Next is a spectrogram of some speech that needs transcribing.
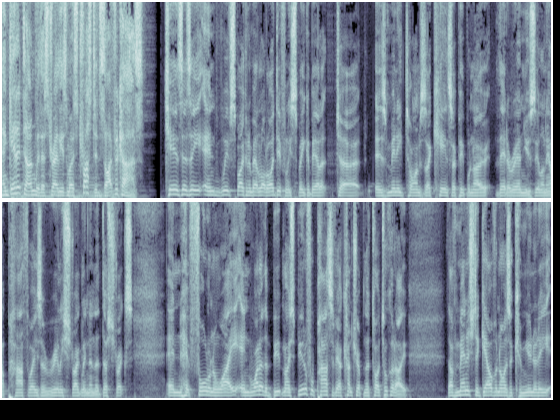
and get it done with Australia's most trusted site for cars. Cheers, Izzy, and we've spoken about a lot. I definitely speak about it uh, as many times as I can so people know that around New Zealand our pathways are really struggling in the districts and have fallen away. And one of the be- most beautiful parts of our country up in the Tai Tokerau, they've managed to galvanise a community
